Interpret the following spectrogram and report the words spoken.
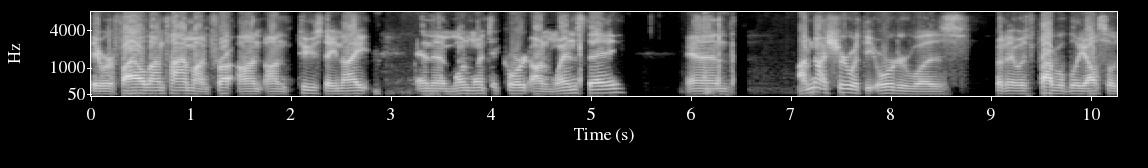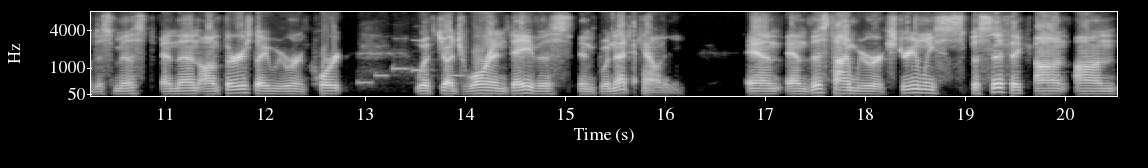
They were filed on time on fr- on on Tuesday night, and then one went to court on Wednesday. And I'm not sure what the order was, but it was probably also dismissed. And then on Thursday, we were in court with Judge Warren Davis in Gwinnett County. And and this time we were extremely specific on on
